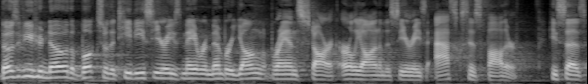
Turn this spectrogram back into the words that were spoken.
Those of you who know the books or the TV series may remember young Bran Stark early on in the series asks his father, he says,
